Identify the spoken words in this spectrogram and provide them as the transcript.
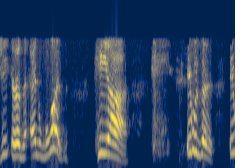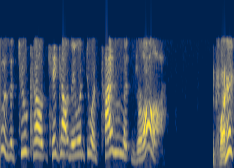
G or in the N one. He uh, it was a it was a two count kick out, and they went to a time limit draw. What?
